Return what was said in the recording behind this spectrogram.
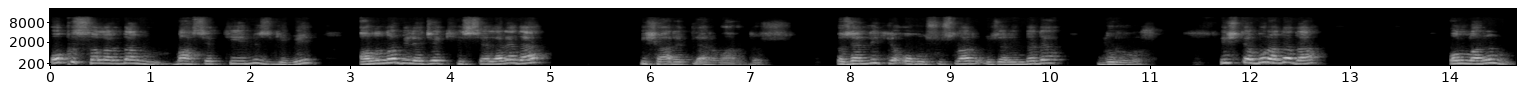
o kıssalardan bahsettiğimiz gibi alınabilecek hisselere de işaretler vardır. Özellikle o hususlar üzerinde de durulur. İşte burada da onların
